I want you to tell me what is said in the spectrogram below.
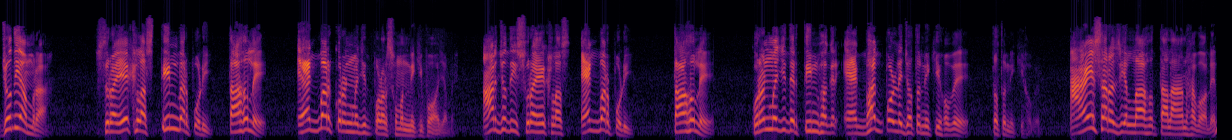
যদি আমরা সুরা এখলাস তিনবার পড়ি, তাহলে একবার কোরআন মাজিদ পড়ার সমান নেকি পাওয়া যাবে। আর যদি সুরা এখলাস একবার পড়ি, তাহলে কোরআন মাজিদের তিন ভাগের এক ভাগ পড়লে যত নেকি হবে, তত নেকি হবে। আয়েসা রাজি আল্লাহ তালা আনহা বলেন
